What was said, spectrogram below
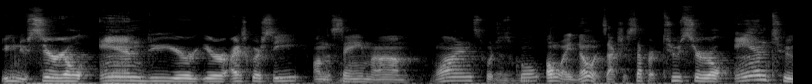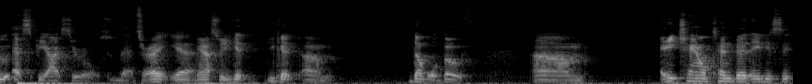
you can do serial and do your your I square C on the same um, lines, which is cool. Oh wait, no, it's actually separate. Two serial and two SPI serials. That's right. Yeah. Yeah, so you get you get um, double both. Um, eight channel 10 bit ADC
